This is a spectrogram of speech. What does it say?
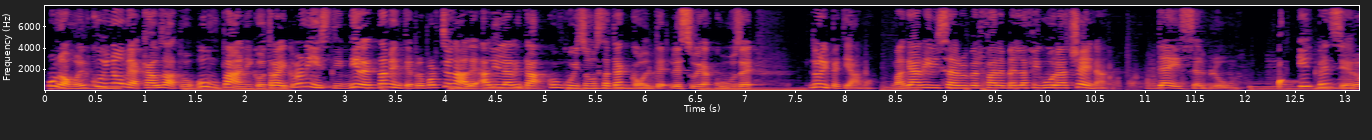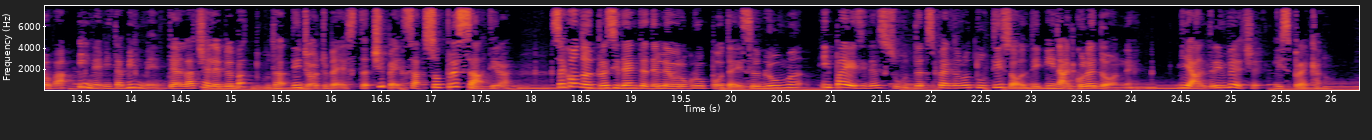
un uomo il cui nome ha causato un panico tra i cronisti direttamente proporzionale all'ilarità con cui sono state accolte le sue accuse. Lo ripetiamo, magari vi serve per fare bella figura a cena. Dijsselbloem. Il pensiero va inevitabilmente alla celebre battuta di George Best, ci pensa soppressatira. Secondo il presidente dell'Eurogruppo Dijsselbloem, i paesi del sud spendono tutti i soldi in alcol e donne, gli altri invece li sprecano.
